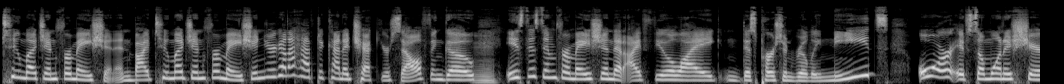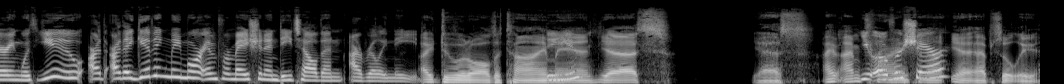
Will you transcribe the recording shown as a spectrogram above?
too much information? And by too much information, you're going to have to kind of check yourself and go, mm. is this information that I feel like this person really needs? Or if someone is sharing with you, are, are they giving me more information and detail than I really need? I do it all the time, Do you? man. Yes, yes. I, I'm. You overshare? not- yeah, absolutely.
